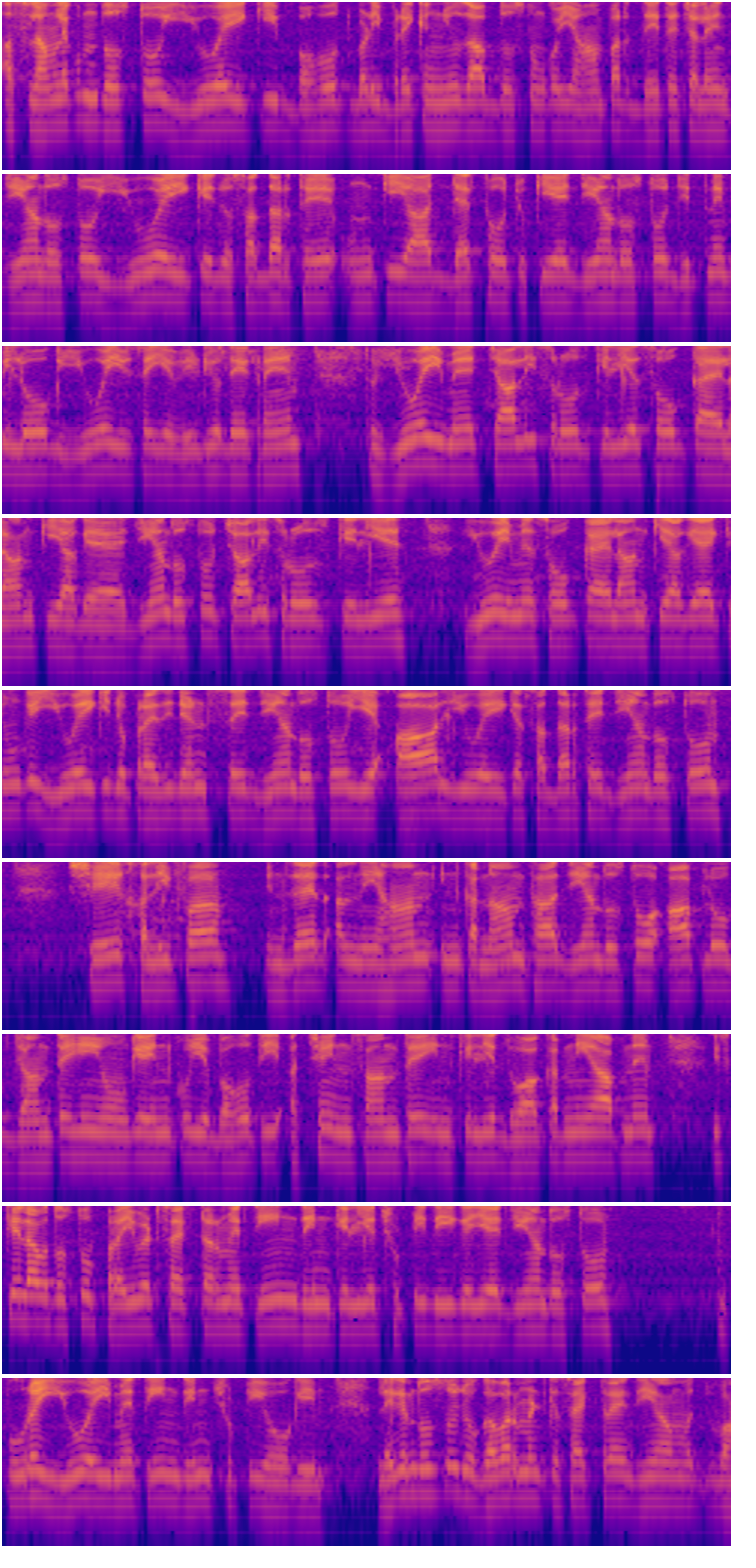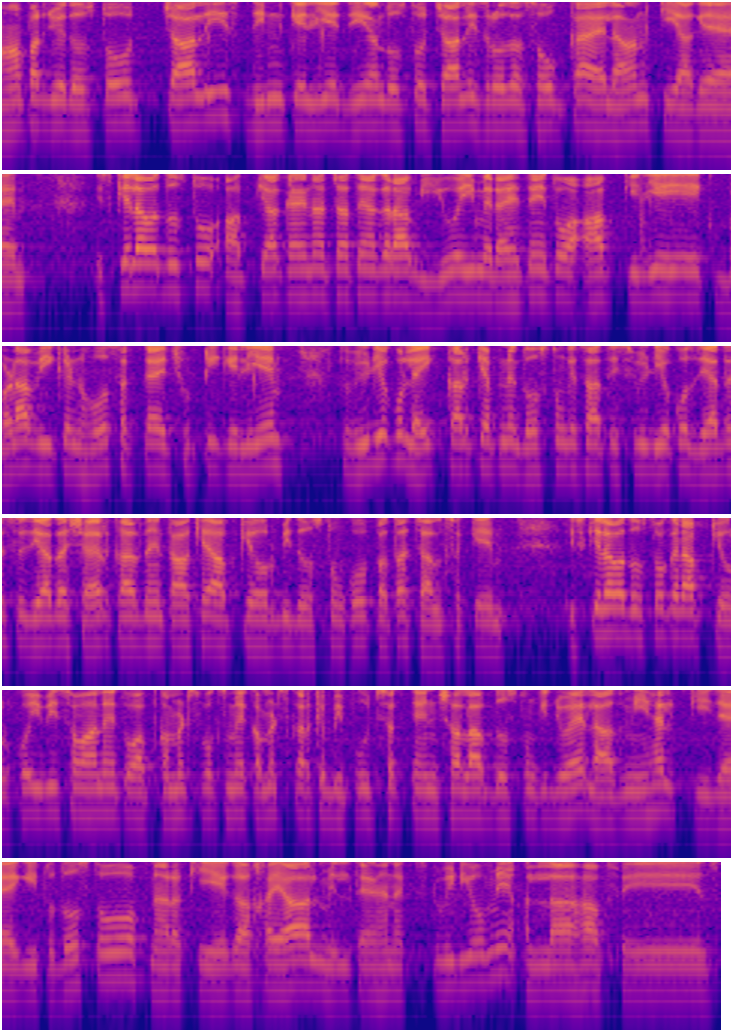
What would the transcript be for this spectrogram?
अस्सलाम वालेकुम दोस्तों यूएई की बहुत बड़ी ब्रेकिंग न्यूज़ आप दोस्तों को यहाँ पर देते चलें। जी हाँ दोस्तों यूएई के जो सदर थे, उनकी आज डेथ हो चुकी है। जी हाँ दोस्तों, जितने भी लोग यूएई से ये वीडियो देख रहे हैं तो यूएई में 40 रोज़ के लिए सोग का ऐलान किया गया है। जी हाँ दोस्तों 40 रोज़ के लिए यूएई में सोग का ऐलान किया गया है, क्योंकि यूएई की जो प्रेसिडेंट से, जी हाँ दोस्तों, ये आल यूएई के सदर थे। जी हाँ दोस्तों, शेख खलीफा बिन जैद अल निहान इनका नाम था। जी हाँ दोस्तों, आप लोग जानते ही होंगे, इनको ये बहुत ही अच्छे इंसान थे। इनके लिए दुआ करनी है आपने। इसके अलावा दोस्तों, प्राइवेट सेक्टर में तीन दिन के लिए छुट्टी दी गई है। जी हाँ दोस्तों, पूरे यूएई में तीन दिन छुट्टी होगी। लेकिन दोस्तों, जो गवर्नमेंट के सेक्टर हैं, जी हाँ वहाँ पर जो है दोस्तों, चालीस दिन के लिए, जी हाँ दोस्तों, चालीस रोज़ा सोग का ऐलान किया गया है। इसके अलावा दोस्तों, आप क्या कहना चाहते हैं? अगर आप यूएई में रहते हैं तो आपके लिए एक बड़ा वीकेंड हो सकता है छुट्टी के लिए। तो वीडियो को लाइक करके अपने दोस्तों के साथ इस वीडियो को ज़्यादा से ज़्यादा शेयर कर दें, ताकि आपके और भी दोस्तों को पता चल सके। इसके अलावा दोस्तों, अगर आपके और कोई भी सवाल हैं तो आप कमेंट्स बॉक्स में कमेंट्स करके भी पूछ सकते हैं। इन आप दोस्तों की जो है, लाजमी हेल्प की जाएगी। तो दोस्तों, अपना रखिएगा ख्याल। मिलते हैं नेक्स्ट वीडियो में। अल्लाह हाफिज़।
